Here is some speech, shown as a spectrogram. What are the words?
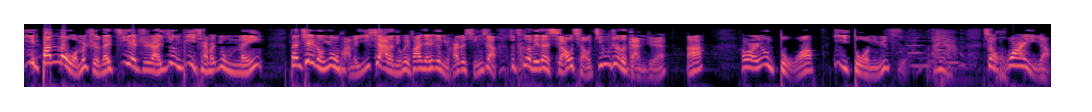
一般呢，我们只在戒指啊、硬币前面用眉。但这种用法呢，一下子你会发现这个女孩的形象就特别的小巧精致的感觉啊。偶尔用朵，一朵女子，哎呀，像花一样。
